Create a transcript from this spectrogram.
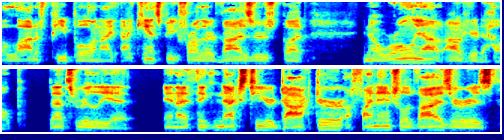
a lot of people, and I, I can't speak for other advisors, but you know, we're only out, out here to help. That's really it. And I think next to your doctor, a financial advisor is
